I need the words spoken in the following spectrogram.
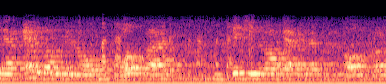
can have everything written on, both sides, teaching all old, all from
